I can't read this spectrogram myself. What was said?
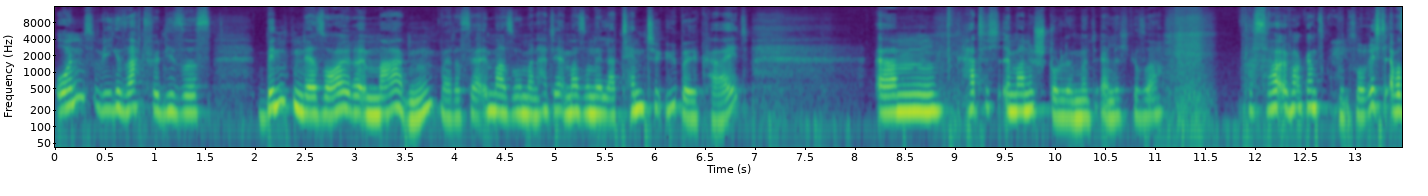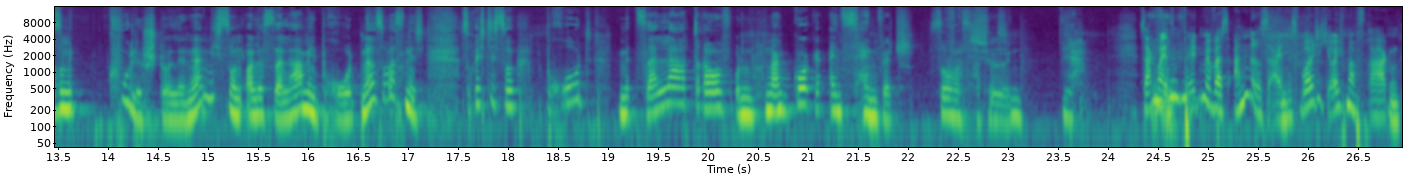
Und wie gesagt, für dieses Binden der Säure im Magen, weil das ja immer so, man hat ja immer so eine latente Übelkeit, ähm, hatte ich immer eine Stulle mit, ehrlich gesagt. Das war immer ganz gut so, richtig, aber so eine coole Stulle, ne? Nicht so ein olles Salamibrot, ne? Sowas nicht. So richtig so Brot mit Salat drauf und einer Gurke, ein Sandwich. Sowas hatte Schön. ich. Ja. Sag mal, jetzt fällt mir was anderes ein. Das wollte ich euch mal fragen,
